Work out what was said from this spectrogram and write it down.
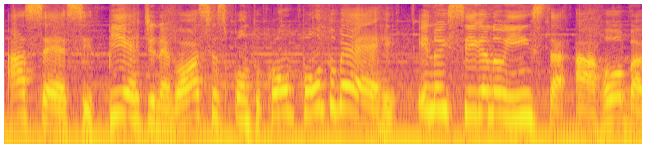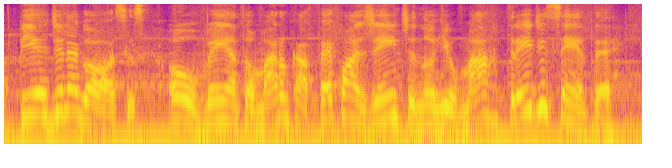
acesse peerdenegócios.com.br e nos siga no Insta, arroba Peer de Negócios, ou venha tomar um café com a gente no Rio Mar Trade Center.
